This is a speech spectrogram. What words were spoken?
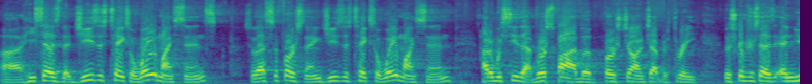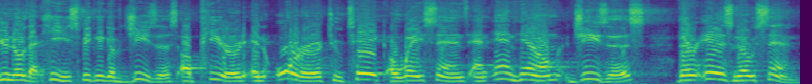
Uh, he says that Jesus takes away my sins. So that's the first thing. Jesus takes away my sin. How do we see that? Verse 5 of 1 John chapter 3. The scripture says, And you know that he, speaking of Jesus, appeared in order to take away sins, and in him, Jesus, there is no sin.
